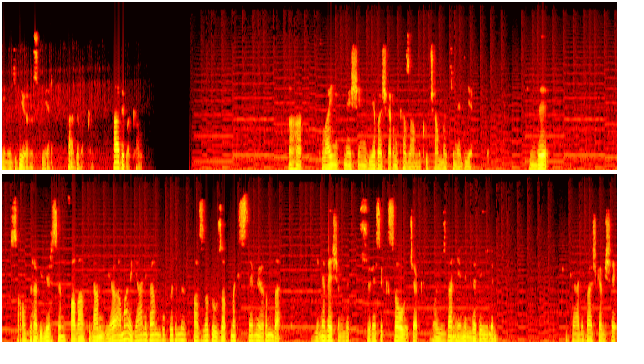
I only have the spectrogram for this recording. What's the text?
Yine gidiyoruz bir yere. Hadi bakalım. Hadi bakalım. Aha. Flying Machine diye başarım kazandık. Uçan makine diye. Şimdi saldırabilirsin falan filan diyor ama yani ben bu bölümü fazla da uzatmak istemiyorum da yine de şimdi süresi kısa olacak. O yüzden emin de değilim. Çünkü hani başka bir şey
